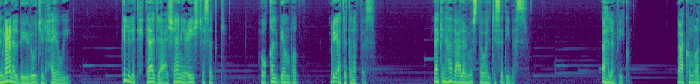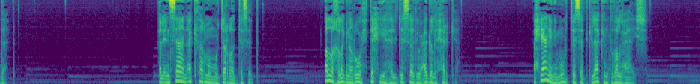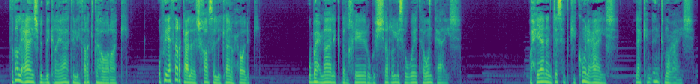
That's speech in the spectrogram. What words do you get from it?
المعنى البيولوجي الحيوي. كل اللي تحتاجه عشان يعيش جسدك هو قلب ينبض ورئة تتنفس. لكن هذا على المستوى الجسدي بس. أهلا فيكم. معكم رداد. الإنسان أكثر من مجرد جسد. الله خلقنا روح تحيي هالجسد وعقل يحركه. أحيانا يموت جسدك لكن تظل عايش. تظل عايش بالذكريات اللي تركتها وراك وفي أثرك على الأشخاص اللي كانوا حولك وبأعمالك بالخير وبالشر اللي سويتها وأنت عايش. وأحيانا جسدك يكون عايش لكن أنت مو عايش.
